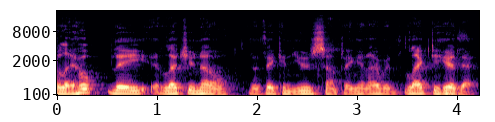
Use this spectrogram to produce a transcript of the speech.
Well, I hope they let you know that they can use something, and I would like to hear that.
